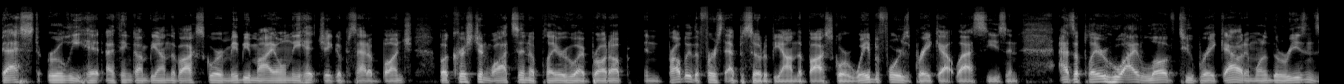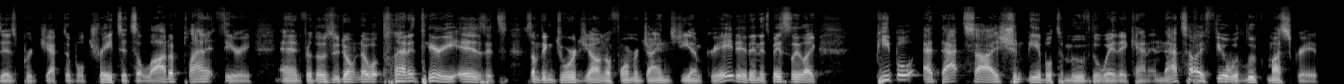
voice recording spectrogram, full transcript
best early hit, I think, on Beyond the Box Score. Maybe my only hit. Jacob's had a bunch, but Christian Watson, a player who I brought up in probably the first episode of Beyond the Box Score, way before his breakout last season, as a player who I love to break out. And one of the reasons is projectable traits. It's a lot of planet theory. And for those who don't know what planet theory is, it's something George Young, a former Giants GM, created. And it's basically like, people at that size shouldn't be able to move the way they can. And that's how I feel with Luke Musgrave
